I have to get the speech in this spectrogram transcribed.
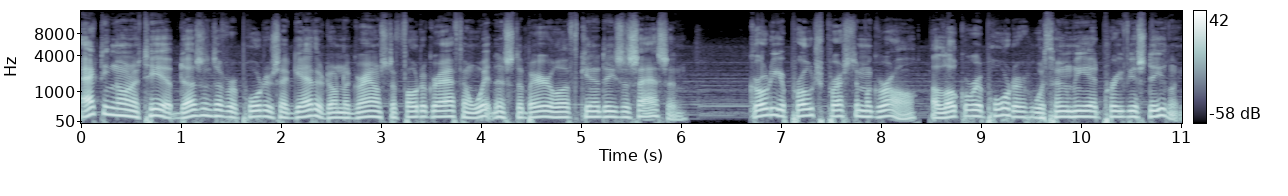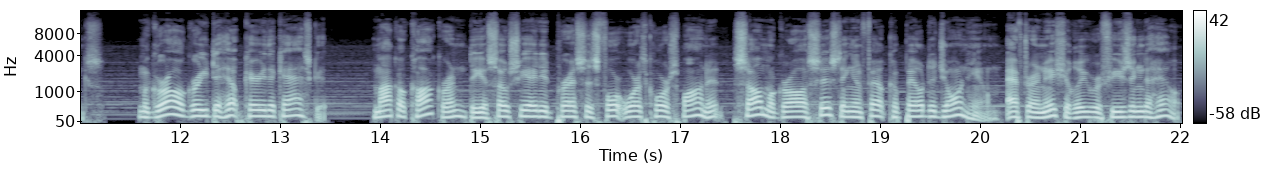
Acting on a tip, dozens of reporters had gathered on the grounds to photograph and witness the burial of Kennedy's assassin. Groody approached Preston McGraw, a local reporter with whom he had previous dealings. McGraw agreed to help carry the casket. Michael Cochran, the Associated Press's Fort Worth correspondent, saw McGraw assisting and felt compelled to join him, after initially refusing to help.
